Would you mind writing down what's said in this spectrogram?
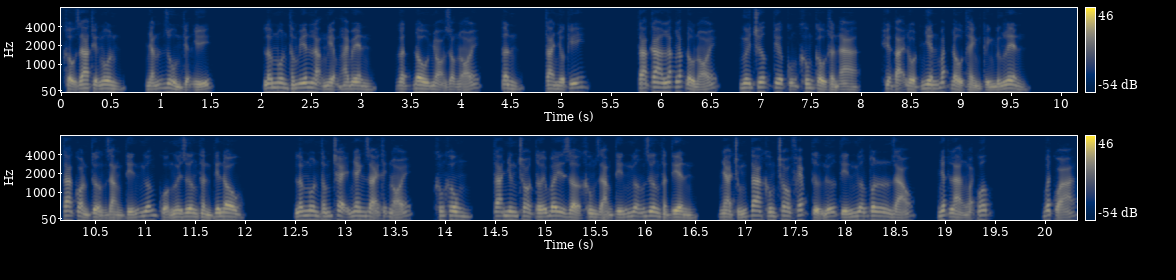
khẩu ra thiện ôn nhắn dùm thiện ý. Lâm nôn thấm yên lặng niệm hai bên, gật đầu nhỏ giọng nói, ân, ta nhớ kỹ. Ta ca lắc lắc đầu nói, ngươi trước kia cũng không cầu thần a, hiện tại đột nhiên bắt đầu thành kính đứng lên. Ta còn tưởng rằng tín ngưỡng của ngươi dương thần tiên đâu lâm Luôn thấm chạy nhanh giải thích nói, không không, ta nhưng cho tới bây giờ không dám tín ngưỡng dương thần tiên, nhà chúng ta không cho phép tử nữ tín ngưỡng tôn giáo, nhất là ngoại quốc. Bất quá,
